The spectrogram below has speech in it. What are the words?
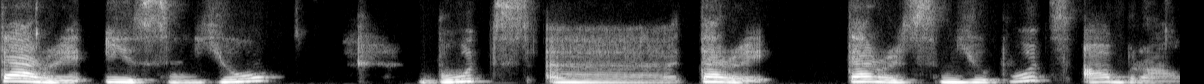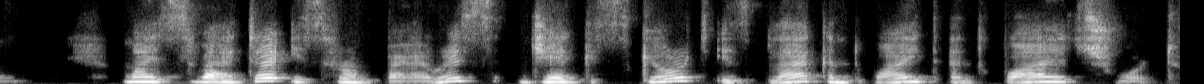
Terry is new boots. Uh, Terry, Terry's new boots are brown. My sweater is from Paris. Jackie's skirt is black and white and quite short.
